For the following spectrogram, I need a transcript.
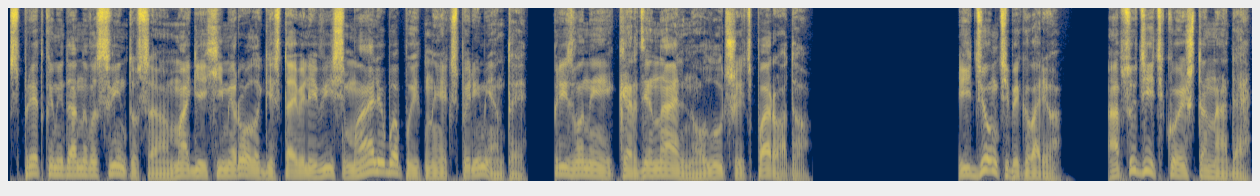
с предками данного свинтуса маги-химерологи ставили весьма любопытные эксперименты, призванные кардинально улучшить породу. «Идем, тебе говорю. Обсудить кое-что надо.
